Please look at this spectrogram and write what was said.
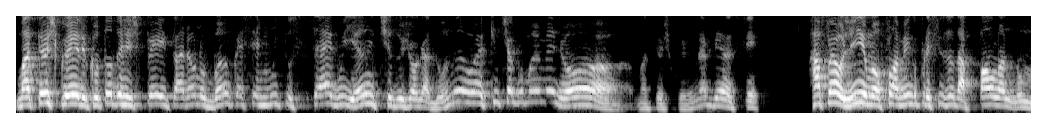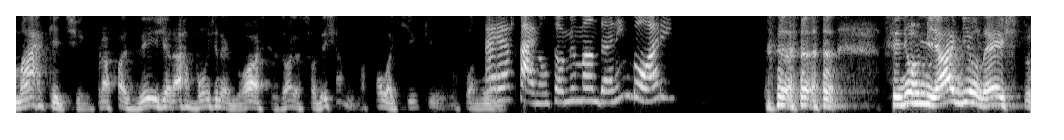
Matheus Coelho, com todo respeito, Arão no banco é ser muito cego e anti do jogador. Não, é que o Thiago Maia é melhor, Matheus Coelho. Não é bem assim. Rafael Lima, o Flamengo precisa da Paula no marketing para fazer e gerar bons negócios. Olha só, deixa a Paula aqui, aqui no Flamengo. É, Simon, estão me mandando embora, hein? Senhor Miyagi honesto.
